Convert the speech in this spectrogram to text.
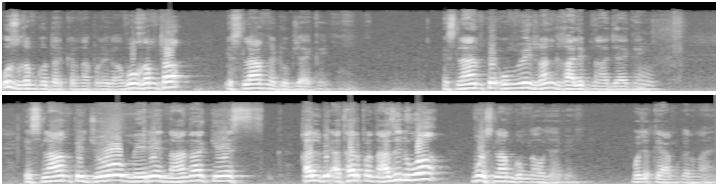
اس غم کو درک کرنا پڑے گا۔ وہ غم تھا اسلام نہ ڈوب جائے کہیں۔ اسلام پہ عموی رنگ غالب نہ آ جائے کہیں۔ اسلام پہ جو میرے نانا کے قلب اتھر پر نازل ہوا، وہ اسلام گم نہ ہو جائے کہیں۔ مجھے قیام کرنا ہے۔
